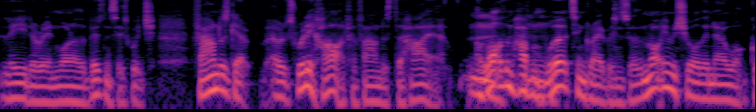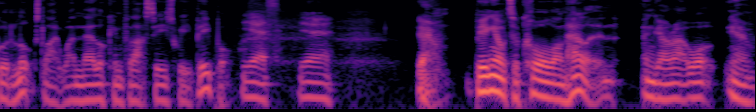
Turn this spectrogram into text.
leader in one of the businesses, which founders get, oh, it's really hard for founders to hire. A lot mm. of them haven't mm. worked in great businesses, so they're not even sure they know what good looks like when they're looking for that C-suite people Yes. Yeah. yeah, being able to call on Helen and go right, what you know,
